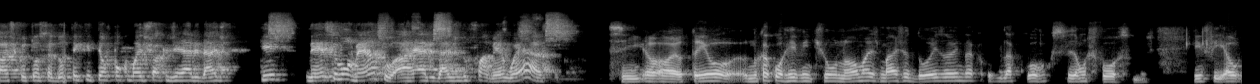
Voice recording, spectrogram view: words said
acho que o torcedor tem que ter um pouco mais de choque de realidade, que nesse momento a realidade do Flamengo é essa. Sim, eu, eu tenho. Eu nunca corri 21, não, mas mais de dois eu ainda, ainda corro se fizer um esforço. Mas, enfim, eu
